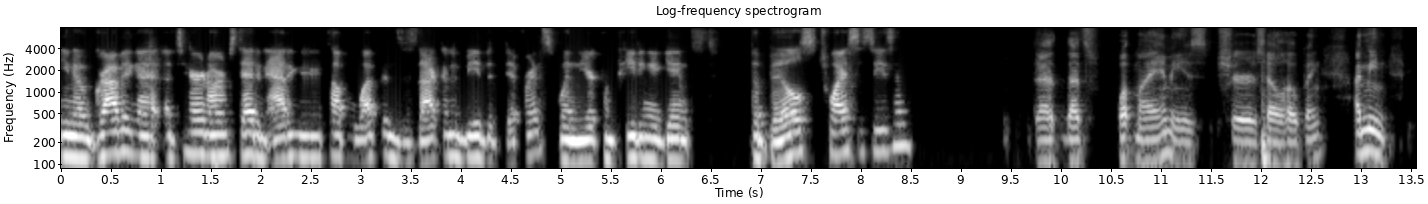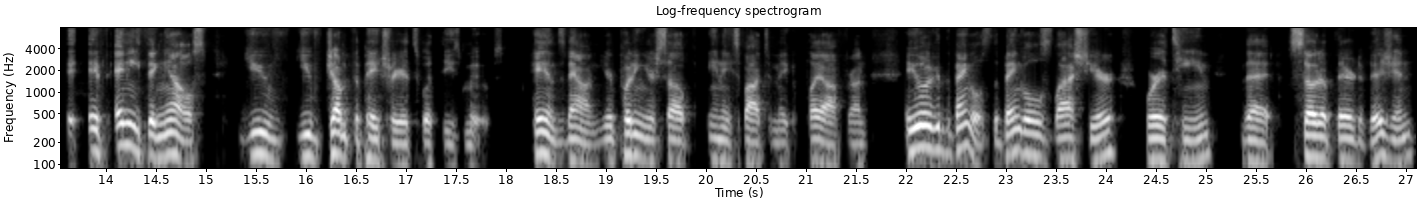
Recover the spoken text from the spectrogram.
you know, grabbing a, a Terron Armstead and adding a couple weapons, is that going to be the difference when you're competing against the Bills twice a season? That that's what Miami is sure as hell hoping. I mean, if anything else, you've you've jumped the Patriots with these moves. Hands down, you're putting yourself in a spot to make a playoff run. And you look at the Bengals. The Bengals last year were a team that sewed up their division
